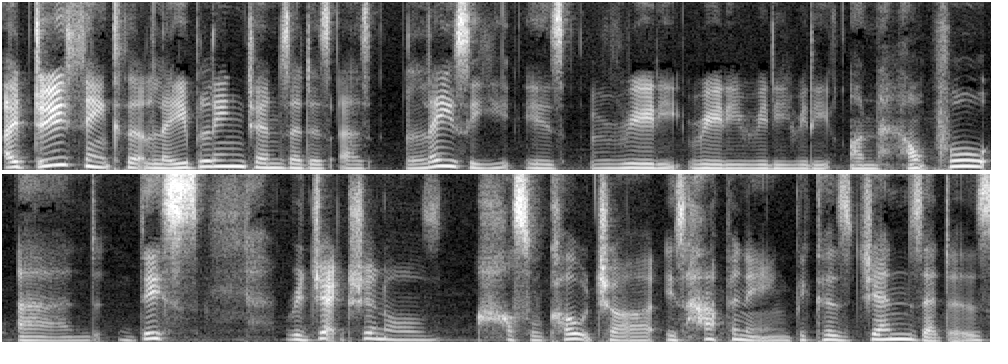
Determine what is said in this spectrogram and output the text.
I do think that labeling Gen Zers as lazy is really, really, really, really unhelpful. And this rejection of hustle culture is happening because Gen Zers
